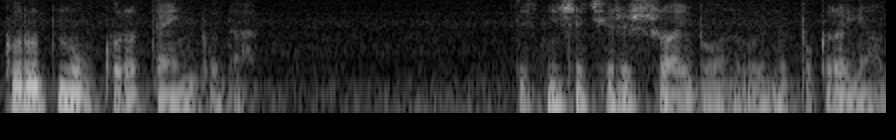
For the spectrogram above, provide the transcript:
коротнув коротенько, да. Точніше через шайбу, воно видно по краям.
